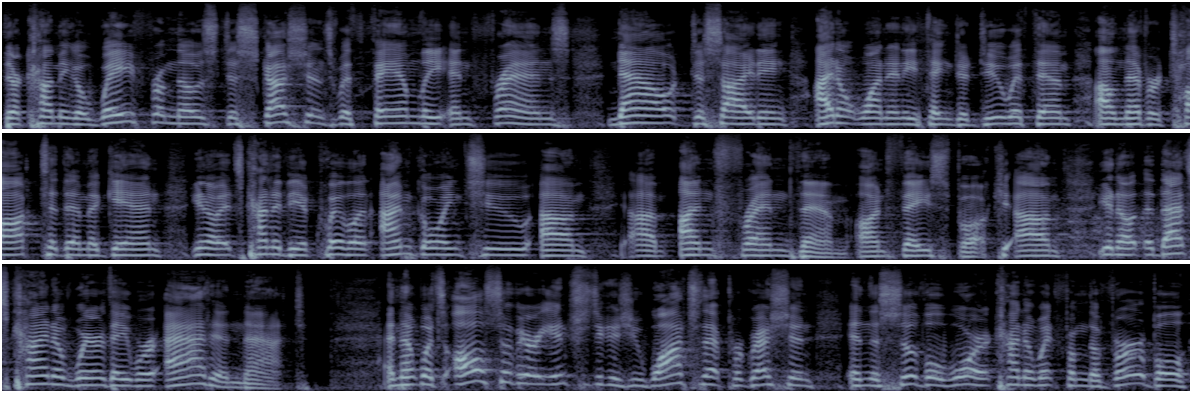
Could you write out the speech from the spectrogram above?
They're coming away from those discussions with family and friends, now deciding, I don't want anything to do with them. I'll never talk to them again. You know, it's kind of the equivalent I'm going to um, um, unfriend them on Facebook. Um, you know, that's kind of where they were at in that. And then what's also very interesting is you watch that progression in the Civil War, it kind of went from the verbal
